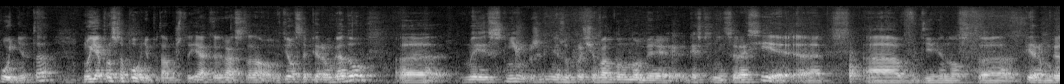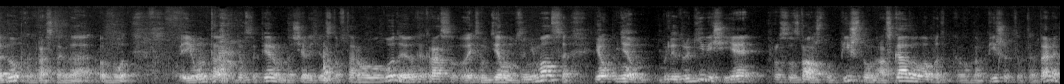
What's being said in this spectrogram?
поднята. Ну, я просто помню, потому что я как раз тогда, в 91 году, э, мы с ним жили, между прочим, в одном номере гостиницы «Россия» э, э, в 91 году, как раз тогда, вот. И он там в 91-м, в начале 92 -го года, и он как раз этим делом занимался. Я, у меня были другие вещи, я просто знал, что он пишет, он рассказывал об этом, как он там пишет и так далее.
